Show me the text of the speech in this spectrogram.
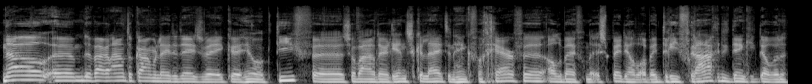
Nou, um, er waren een aantal Kamerleden deze week uh, heel actief. Uh, zo waren er Renske Leijt en Henk van Gerven. Allebei van de SP. Die hadden allebei drie vragen. Die denk ik dat we de,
